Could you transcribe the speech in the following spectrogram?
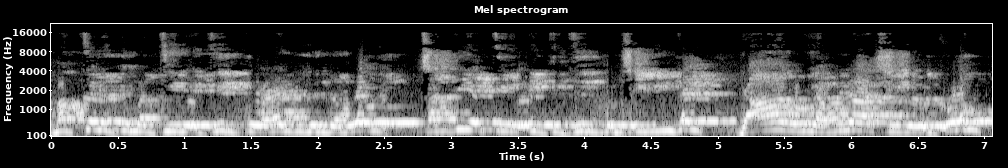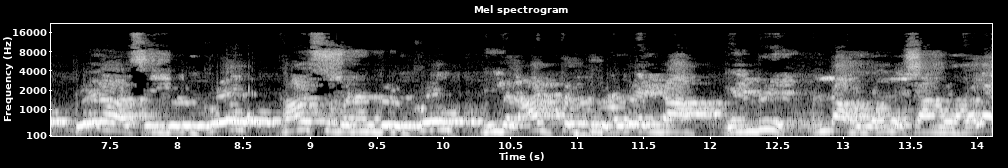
மக்களுக்கு மத்தியிலே தீர்ப்பு வழங்குகின்ற போது சத்தியத்தை வைத்து தீர்ப்பு செய்யுங்கள். யாருடைய அபிலாஷைகளுக்கும் பேராசைகளுக்கும் காசு பணங்களுக்கும் நீங்கள் ஆட்பட்டு விட வேண்டாம் என்று அல்லாஹு வெள்ளசானுவத்தாலா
